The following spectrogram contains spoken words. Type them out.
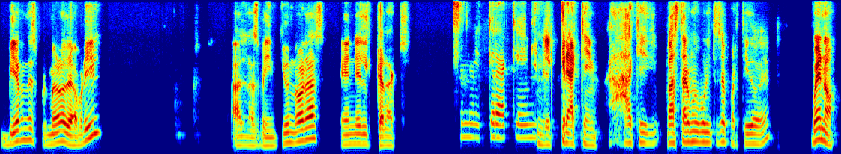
viernes primero de abril a las 21 horas en el Kraken. En el Kraken. En el Kraken. Ah, que va a estar muy bonito ese partido, ¿eh? Bueno,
